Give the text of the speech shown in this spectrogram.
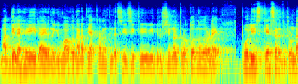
മദ്യലഹരിയിലായിരുന്ന യുവാവ് നടത്തിയ അക്രമത്തിന്റെ സി സി ടി വി ദൃശ്യങ്ങൾ പുറത്തുവന്നതോടെ പോലീസ് കേസെടുത്തിട്ടുണ്ട്.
